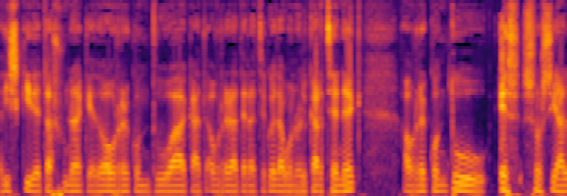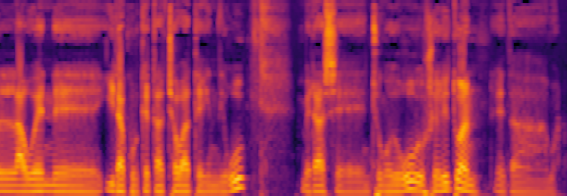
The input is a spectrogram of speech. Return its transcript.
adiskidetasunak edo aurrekontuak aurrera ateratzeko eta bueno, elkartzenek aurrekontu ez sozial hauen e, irakurketatxo bat egin digu. Beraz, e, entzungo dugu segituan eta bueno,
